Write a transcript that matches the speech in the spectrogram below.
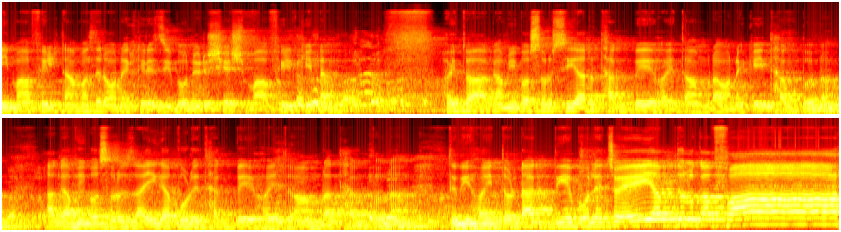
এই মাহফিলটা আমাদের অনেকের জীবনের শেষ মাহফিল কিনা? হয়তো আগামী বছর সিয়ার থাকবে, হয়তো আমরা অনেকেই থাকব না। আগামী বছর জায়গা পড়ে থাকবে, হয়তো আমরা থাকব না। তুমি হয়তো ডাক দিয়ে বলেছ, এই আব্দুল গফার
